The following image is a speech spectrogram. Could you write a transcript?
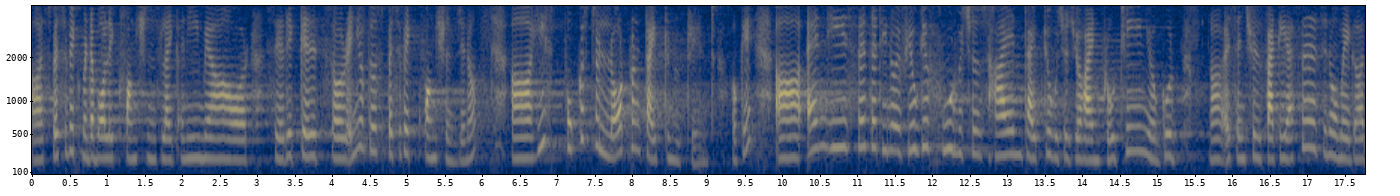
uh, specific metabolic functions like anemia or say rickets or any of those specific functions you know. Uh, he's focused a lot on type 2 nutrient okay. Uh, and he said that you know if you give food which is high in type 2 which is your high in protein, your good uh, essential fatty acids in omega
